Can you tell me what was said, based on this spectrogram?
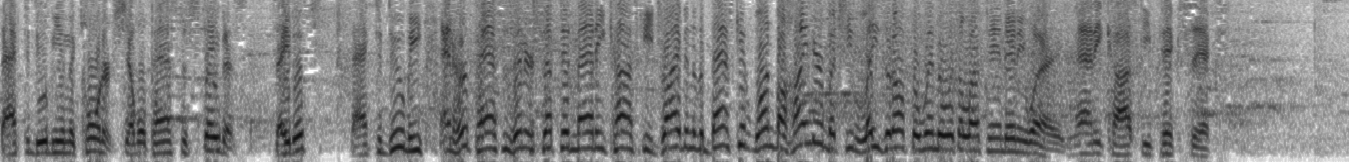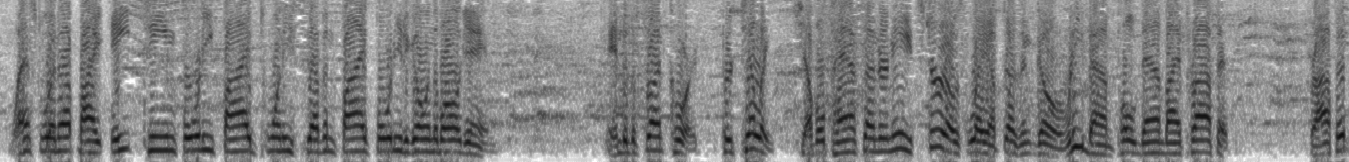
Back to Doobie in the corner. Shovel pass to Stavis. Stavis back to Doobie, and her pass is intercepted. Maddie Koski driving to the basket, one behind her, but she lays it off the window with the left hand anyway. Maddie Koski pick six. Westwood up by 18, 45, 27, 540 to go in the ball game. Into the front court. Pertilli, shovel pass underneath. Sturos layup doesn't go. Rebound pulled down by Profit. Profit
